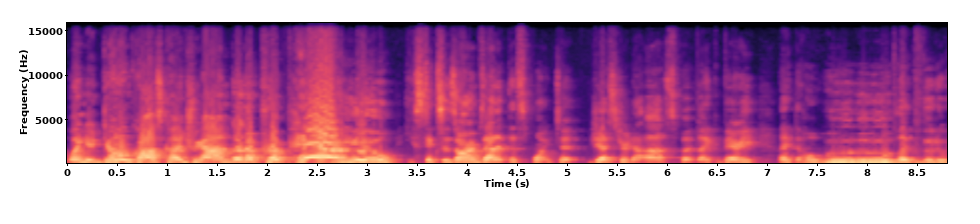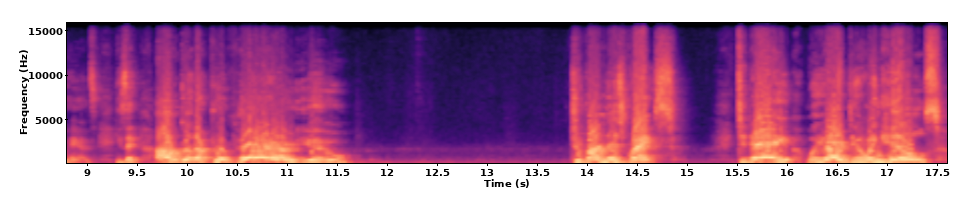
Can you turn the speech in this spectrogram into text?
when you're doing cross country, I'm gonna prepare you. He sticks his arms out at this point to gesture to us, but like very, like the whole woo, like voodoo hands. He's like, I'm gonna prepare you to run this race. Today we are doing hills.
